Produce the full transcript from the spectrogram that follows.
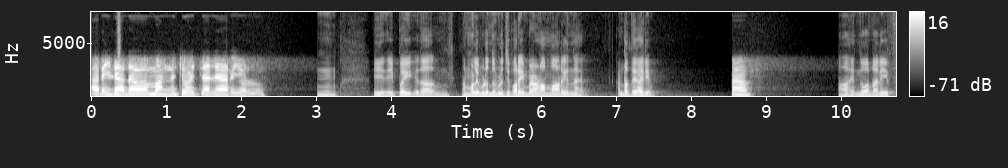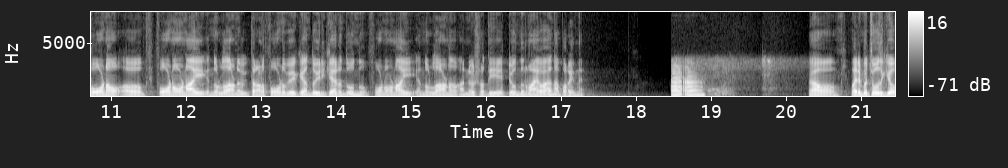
അറിയില്ല അത് അവൻ വന്ന് ചോദിച്ചാലേ അറിയുള്ളൂ. ഉം. ഈ ഇപ്പൊ ഇതാ നമ്മൾ ഇവിടുന്ന് വിളിച്ച് പറയുമ്പോഴാണ് അമ്മ അറിയുന്നത് കണ്ടത്തെ കാര്യം. ആ. ആ എന്ന് പറഞ്ഞാൽ ഫോൺ ഫോൺ ഓണായി എന്നുള്ളതാണ്. ഇത്ര നാൾ ഫോൺ ഉപയോഗിക്കാൻ എന്തോ ഇരിക്കാനും തോന്നുന്നു. ഫോൺ ഓണായി എന്നുള്ളതാണ് അന്വേഷണത്തിൽ ഏറ്റവും നിർണായകമായെന്നാ പറയുന്നത് വരുമ്പോ ചോദിക്കോ?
